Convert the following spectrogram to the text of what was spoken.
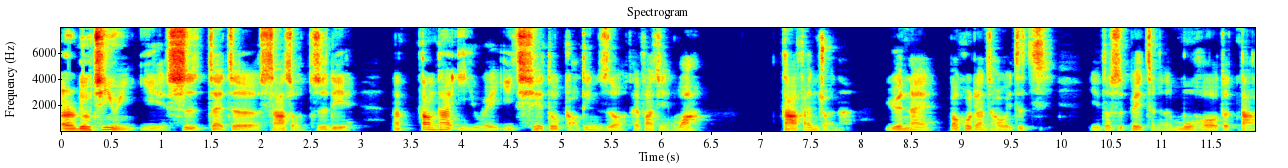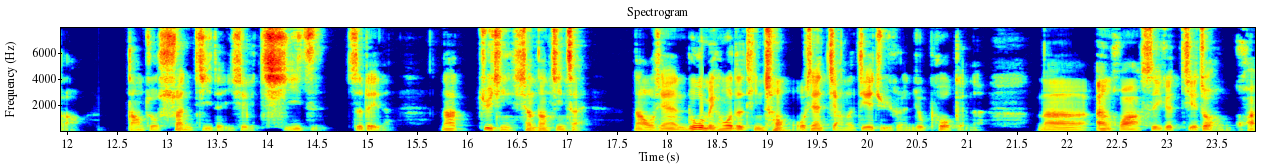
而刘青云也是在这杀手之列。那当他以为一切都搞定之后，才发现哇大反转啊！原来包括梁朝伟自己。也都是被整个的幕后的大佬当做算计的一些棋子之类的，那剧情相当精彩。那我现在如果没看过的听众，我现在讲的结局可能就破梗了。那《暗花》是一个节奏很快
